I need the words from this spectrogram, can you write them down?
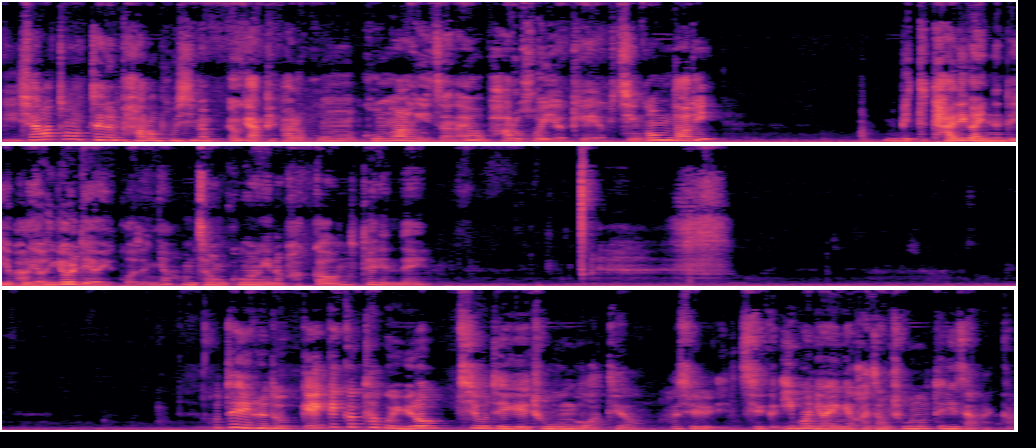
이 쉐라톤 호텔은 바로 보시면 여기 앞이 바로 공, 공항이잖아요. 바로 거의 이렇게 여기 징검다리 밑에 다리가 있는데 이게 바로 연결되어 있거든요. 엄청 공항이랑 가까운 호텔인데 호텔이 그래도 꽤 깨끗하고 유럽치고 되게 좋은 것 같아요. 사실 지금 이번 여행에 가장 좋은 호텔이지 않을까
